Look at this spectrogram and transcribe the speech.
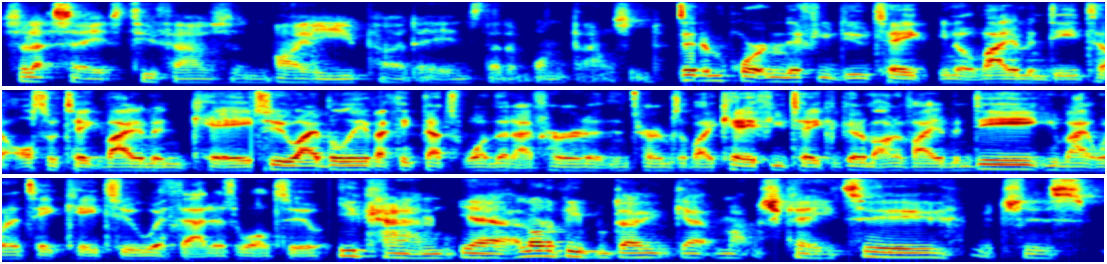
So let's say it's 2000 IU per day instead of 1000. Is it important if you do take, you know, vitamin D to also take vitamin K2, I believe. I think that's one that I've heard in terms of like, hey, if you take a good amount of vitamin D, you might want to take K2 with that as well too. You can. Yeah. A lot of people don't get much K2, which is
